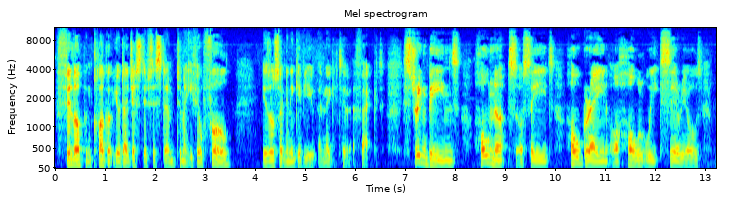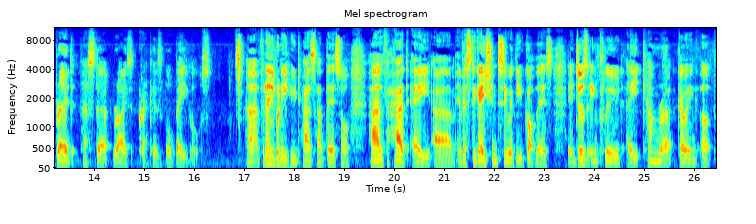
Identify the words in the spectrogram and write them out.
fill up and clog up your digestive system to make you feel full is also going to give you a negative effect. String beans, whole nuts or seeds, whole grain or whole wheat cereals, bread, pasta, rice, crackers or bagels. Uh, for anybody who has had this or have had a um, investigation to see whether you've got this, it does include a camera going up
